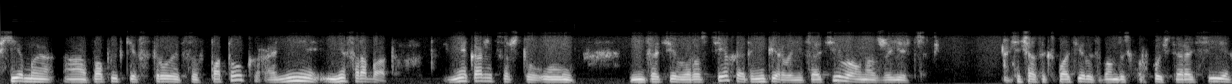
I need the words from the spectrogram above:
схемы а, попытки встроиться в поток, они не срабатывают. Мне кажется, что у инициативы Ростеха, это не первая инициатива, у нас же есть Сейчас эксплуатируется, по-моему, до сих пор в Почте России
